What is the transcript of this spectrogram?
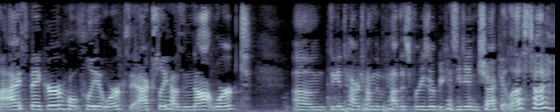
my ice maker. Hopefully it works. It actually has not worked um, the entire time that we've had this freezer because he didn't check it last time.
